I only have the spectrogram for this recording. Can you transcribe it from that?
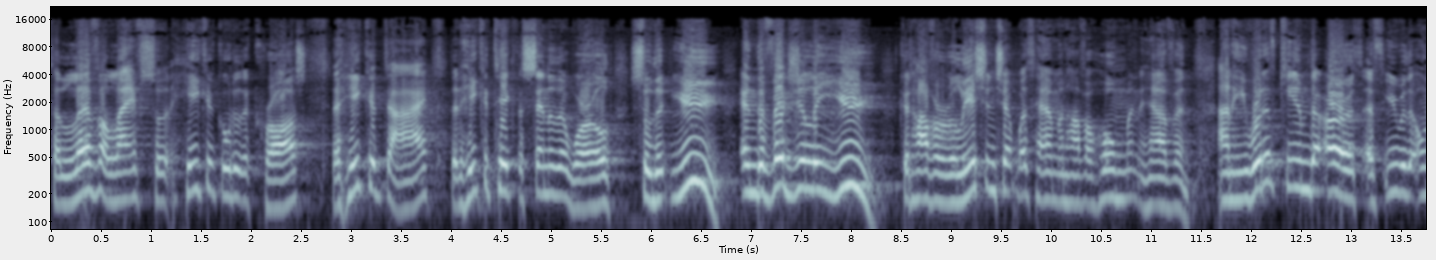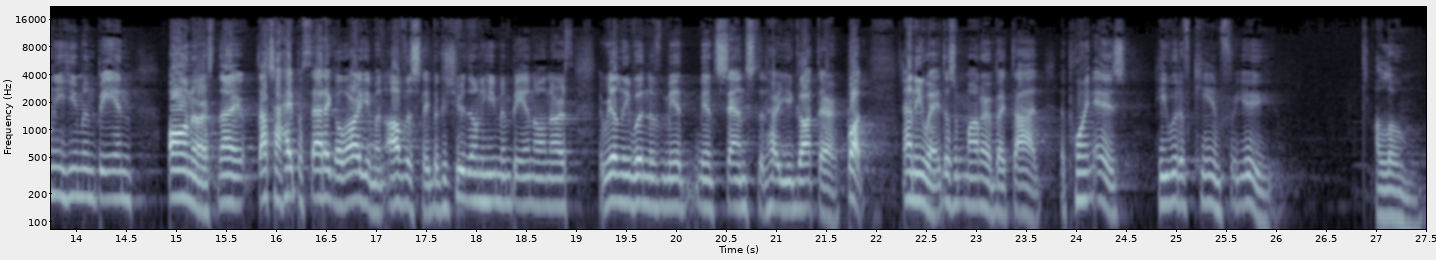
to live a life so that he could go to the cross, that he could die, that he could take the sin of the world, so that you, individually you, could have a relationship with him and have a home in heaven. And he would have came to earth if you were the only human being on earth. Now, that's a hypothetical argument, obviously, because you're the only human being on earth. It really wouldn't have made, made sense that how you got there. But anyway, it doesn't matter about that. The point is, he would have came for you alone.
